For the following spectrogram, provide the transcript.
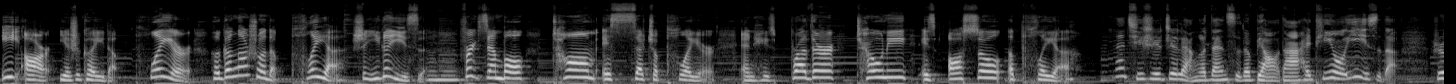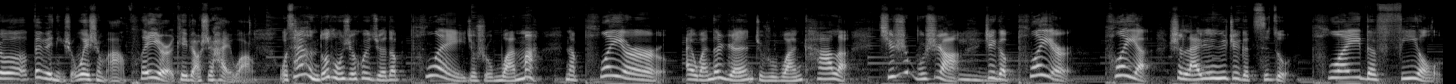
er 也是可以的。Player 和刚刚说的 player 是一个意思。Mm -hmm. For example, Tom is such a player, and his brother Tony is also a player. 那其实这两个单词的表达还挺有意思的。说贝贝，你说为什么啊？Player 可以表示海王。我猜很多同学会觉得 play 就是玩嘛，那 player 爱玩的人就是玩咖了。其实不是啊，嗯、这个 player player 是来源于这个词组 play the field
